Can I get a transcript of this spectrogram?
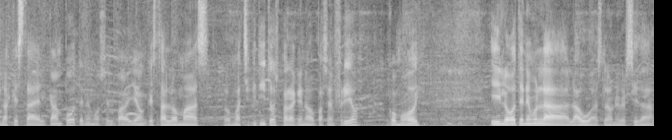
en las que está el campo, tenemos el pabellón que están los más, los más chiquititos para que no pasen frío, como hoy. Y luego tenemos la, UAS, la universidad,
